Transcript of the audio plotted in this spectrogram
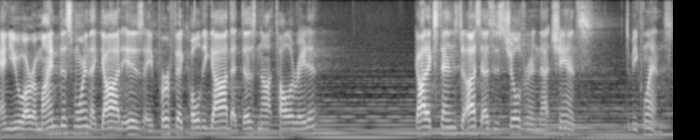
and you are reminded this morning that God is a perfect, holy God that does not tolerate it. God extends to us as His children that chance to be cleansed.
